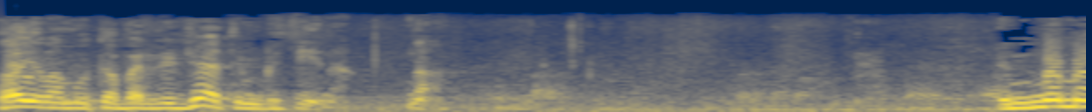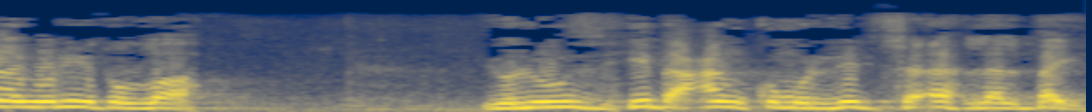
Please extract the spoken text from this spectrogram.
غير متبرجات بزينة. نعم. إنما يريد الله ليذهب عنكم الرجس أهل البيت.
